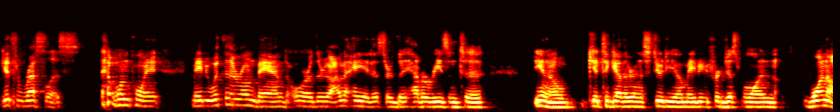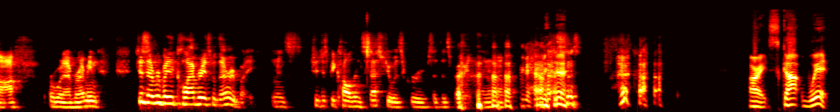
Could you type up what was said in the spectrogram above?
gets restless at one point, maybe with their own band, or they're on a hiatus, or they have a reason to, you know, get together in a studio, maybe for just one one off or whatever. I mean, just everybody collaborates with everybody. I mean, it should just be called incestuous grooves at this point. I don't know. All right, Scott Witt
